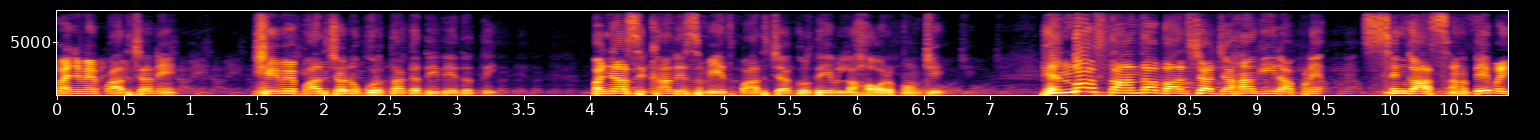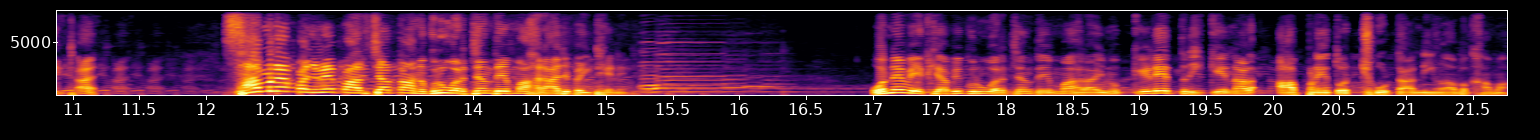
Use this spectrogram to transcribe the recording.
ਪੰਜਵੇਂ ਪਾਤਸ਼ਾਹ ਨੇ ਛੇਵੇਂ ਪਾਤਸ਼ਾਹ ਨੂੰ ਗੁਰਤਾ ਗੱਦੀ ਦੇ ਦਿੱਤੀ। ਪੰਜਾਂ ਸਿੱਖਾਂ ਦੇ ਸਮੇਤ ਪਾਤਸ਼ਾਹ ਗੁਰਦੇਵ ਲਾਹੌਰ ਪਹੁੰਚੇ। ਹਿੰਦੁਸਤਾਨ ਦਾ ਬਾਦਸ਼ਾਹ ਜਹਾਂਗੀਰ ਆਪਣੇ ਸਿੰਘਾਸਣ ਤੇ ਬੈਠਾ ਹੈ। ਸਾਹਮਣੇ ਪੰਜਵੇਂ ਪਾਤਸ਼ਾਹ ਧੰਨ ਗੁਰੂ ਅਰਜਨ ਦੇਵ ਮਹਾਰਾਜ ਬੈਠੇ ਨੇ। ਉਹਨੇ ਵੇਖਿਆ ਵੀ ਗੁਰੂ ਅਰਜਨ ਦੇਵ ਮਹਾਰਾਜ ਨੂੰ ਕਿਹੜੇ ਤਰੀਕੇ ਨਾਲ ਆਪਣੇ ਤੋਂ ਛੋਟਾ ਨੀਵਾ ਵਿਖਾਵਾਂ।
